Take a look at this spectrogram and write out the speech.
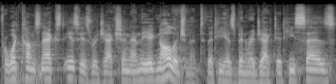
For what comes next is his rejection and the acknowledgement that he has been rejected. He says,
